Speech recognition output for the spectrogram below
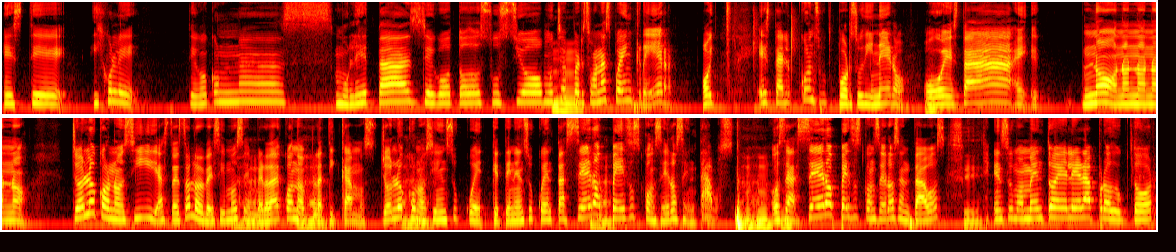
Este, híjole, llegó con unas muletas, llegó todo sucio. Muchas personas pueden creer hoy está por su dinero o está... Eh, eh, no, no, no, no, no. Yo lo conocí, y hasta esto lo decimos en verdad cuando platicamos. Yo lo conocí en su que tenía en su cuenta cero pesos con cero centavos. O sea, cero pesos con cero centavos. Sí. En su momento él era productor.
